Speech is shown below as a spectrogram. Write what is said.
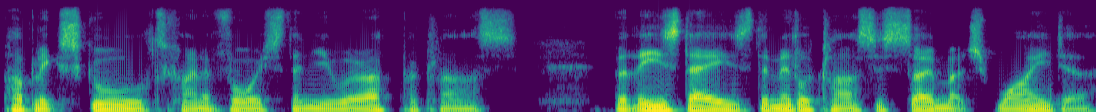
public school kind of voice, then you were upper class. But these days, the middle class is so much wider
